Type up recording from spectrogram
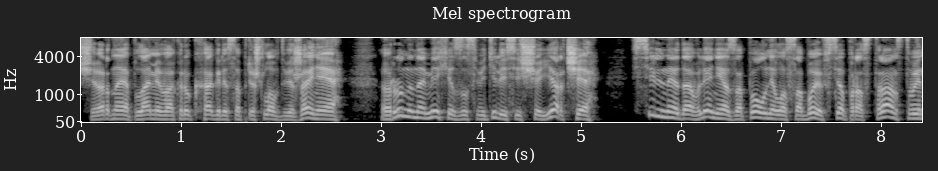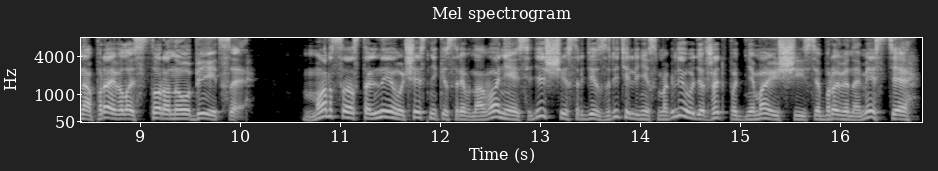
Черное пламя вокруг Хагриса пришло в движение, руны на мехе засветились еще ярче, сильное давление заполнило собой все пространство и направилось в сторону убийцы. Марс и остальные участники соревнования, сидящие среди зрителей, не смогли удержать поднимающиеся брови на месте,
